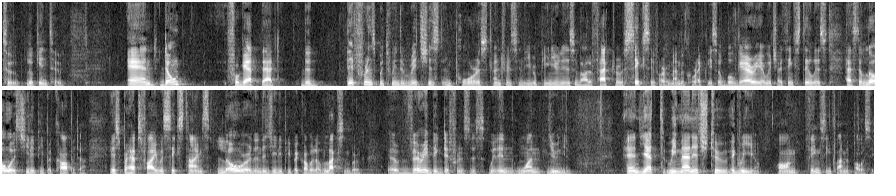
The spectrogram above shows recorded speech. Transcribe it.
to look into. And don't forget that the difference between the richest and poorest countries in the European Union is about a factor of six, if I remember correctly. So Bulgaria, which I think still is, has the lowest GDP per capita, is perhaps five or six times lower than the GDP per capita of Luxembourg. There are very big differences within one union. And yet we managed to agree on things in climate policy.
